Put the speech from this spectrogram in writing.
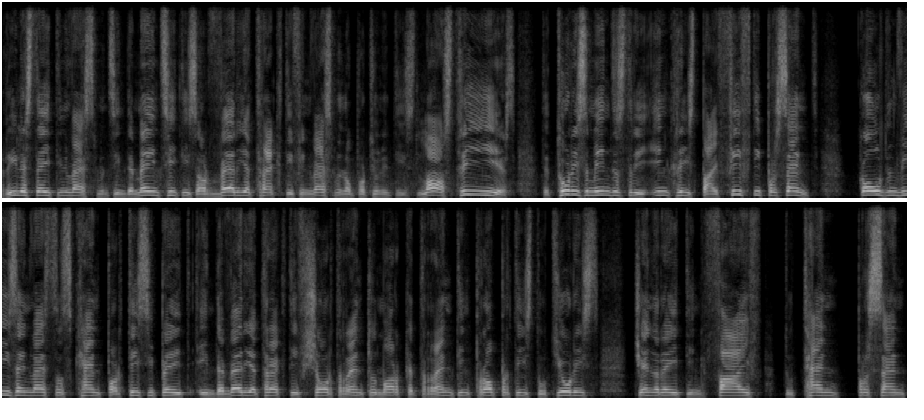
Real estate investments in the main cities are very attractive investment opportunities. Last three years, the tourism industry increased by 50%. Golden Visa investors can participate in the very attractive short rental market, renting properties to tourists, generating 5 to 10%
